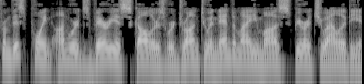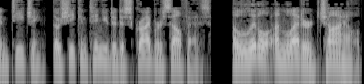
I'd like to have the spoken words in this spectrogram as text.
From this point onwards various scholars were drawn to Anandamayi Ma's spirituality and teaching, though she continued to describe herself as a little unlettered child.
